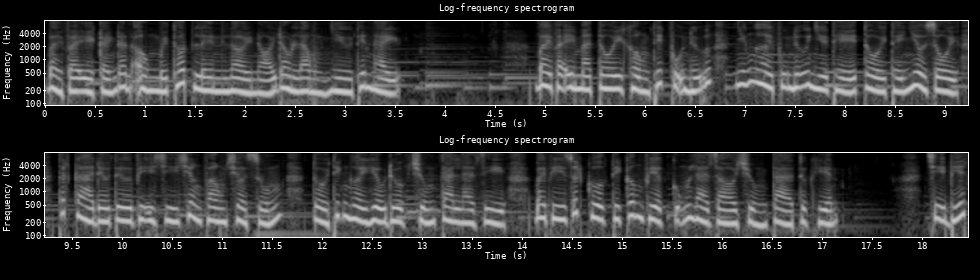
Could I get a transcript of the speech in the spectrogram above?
Bởi vậy cánh đàn ông mới thốt lên lời nói đau lòng như thế này. Bởi vậy mà tôi không thích phụ nữ, những người phụ nữ như thế tôi thấy nhiều rồi, tất cả đều từ vị trí trưởng phòng trở xuống. Tôi thích người hiểu được chúng ta là gì, bởi vì rốt cuộc thì công việc cũng là do chúng ta thực hiện. Chị biết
